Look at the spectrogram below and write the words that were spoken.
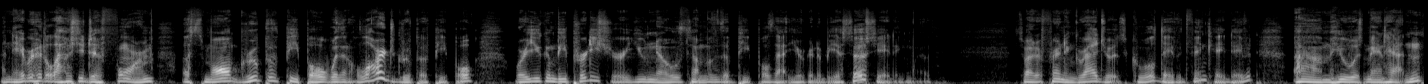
A neighborhood allows you to form a small group of people within a large group of people where you can be pretty sure you know some of the people that you're going to be associating with. So I had a friend in graduate school, David Fink. Hey, David, um, who was Manhattan,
